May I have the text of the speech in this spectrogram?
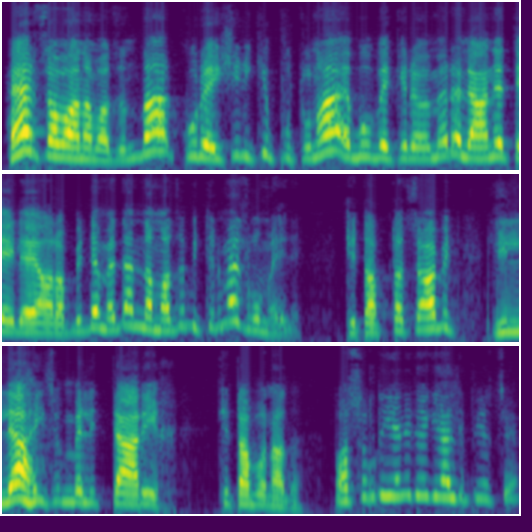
Her sabah namazında Kureyş'in iki putuna Ebu Bekir'e, Ömer'e lanet eyle ya Rabbi demeden namazı bitirmez Humeyni. Kitapta sabit. Lillahi sümmelit tarih kitabın adı. Basıldı yeni de geldi piyasaya.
